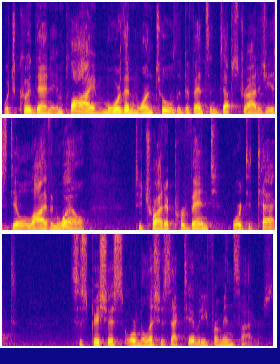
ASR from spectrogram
which could then imply more than one tool. The defense in depth strategy is still alive and well to try to prevent or detect suspicious or malicious activity from insiders.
